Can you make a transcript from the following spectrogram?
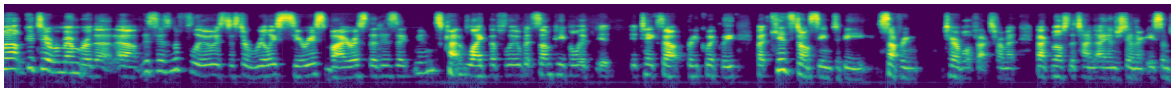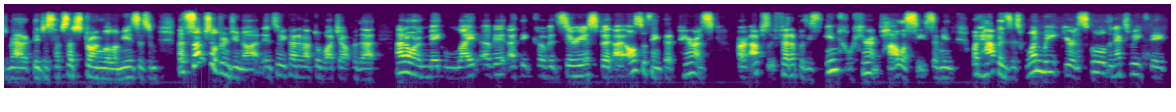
Well, good to remember that uh, this isn't a flu. It's just a really serious virus that is, I mean, it's kind of like the flu, but some people it, it, it takes out pretty quickly. But kids don't seem to be suffering terrible effects from it. In fact, most of the time, I understand they're asymptomatic. They just have such strong little immune system. But some children do not, and so you kind of have to watch out for that. I don't want to make light of it. I think COVID's serious, but I also think that parents are absolutely fed up with these incoherent policies. I mean, what happens is one week you're in school, the next week they,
